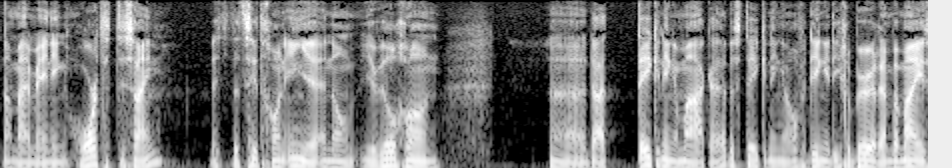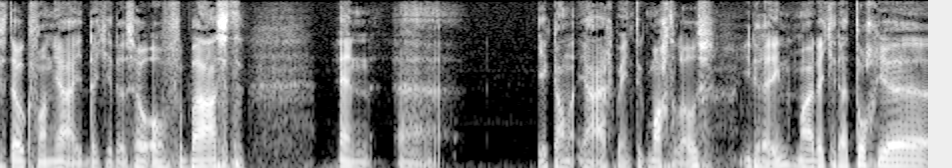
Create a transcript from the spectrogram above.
naar mijn mening, hoort te zijn. Dat, dat zit gewoon in je en dan je wil gewoon uh, daar tekeningen maken. Hè? Dus tekeningen over dingen die gebeuren. En bij mij is het ook van, ja, dat je er zo over verbaast. En uh, je kan, ja, eigenlijk ben je natuurlijk machteloos, iedereen. Maar dat je daar toch je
